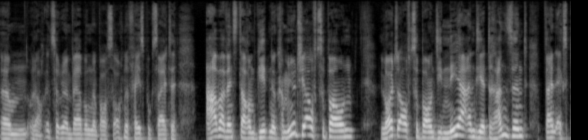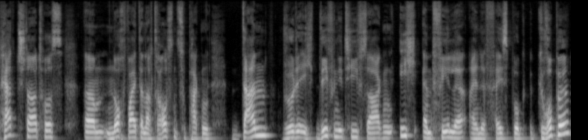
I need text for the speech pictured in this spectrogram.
ähm, oder auch Instagram Werbung, dann brauchst du auch eine Facebook-Seite. Aber wenn es darum geht, eine Community aufzubauen, Leute aufzubauen, die näher an dir dran sind, deinen Expertenstatus ähm, noch weiter nach draußen zu packen, dann würde ich definitiv sagen, ich empfehle eine Facebook-Gruppe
